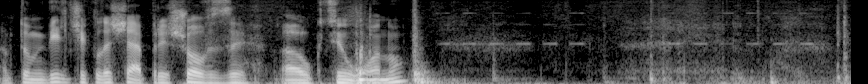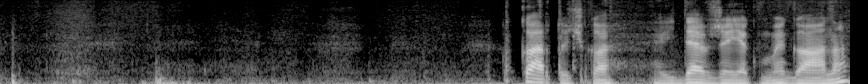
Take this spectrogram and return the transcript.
Автомобільчик лише прийшов з аукціону. Карточка йде вже як в Мегана.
